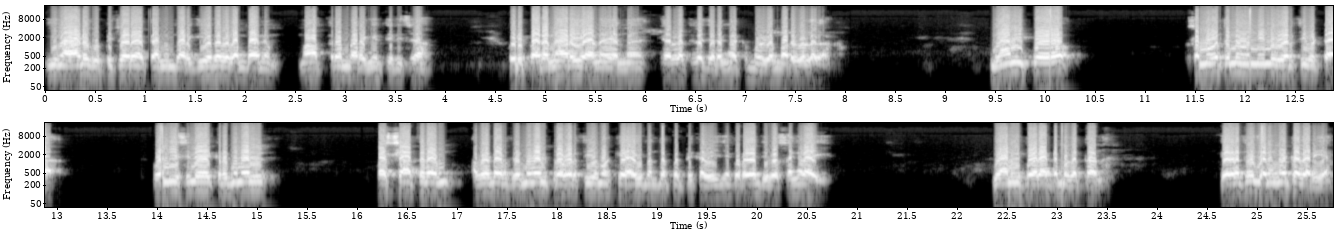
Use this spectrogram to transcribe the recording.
ഈ നാട് കുട്ടിച്ചോറാക്കാനും വർഗീയത വിളമ്പാനും മാത്രം ഇറങ്ങി തിരിച്ച ഒരു പരനാറിയാണ് എന്ന് കേരളത്തിലെ ജനങ്ങൾക്ക് മുഴുവൻ അറിവുള്ളതാണ്. ഞാനിപ്പോ സമൂഹത്തിന് മുന്നിൽ ഉയർത്തിവിട്ട പോലീസിലെ ക്രിമിനൽ പശ്ചാത്തലം അവരുടെ ക്രിമിനൽ പ്രവൃത്തിയുമൊക്കെയായി ബന്ധപ്പെട്ട് കഴിഞ്ഞ കുറെ ദിവസങ്ങളായി ഞാൻ ഈ പോരാട്ട മുഖത്താണ്. കേരളത്തിലെ ജനങ്ങൾക്കതറിയാം.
